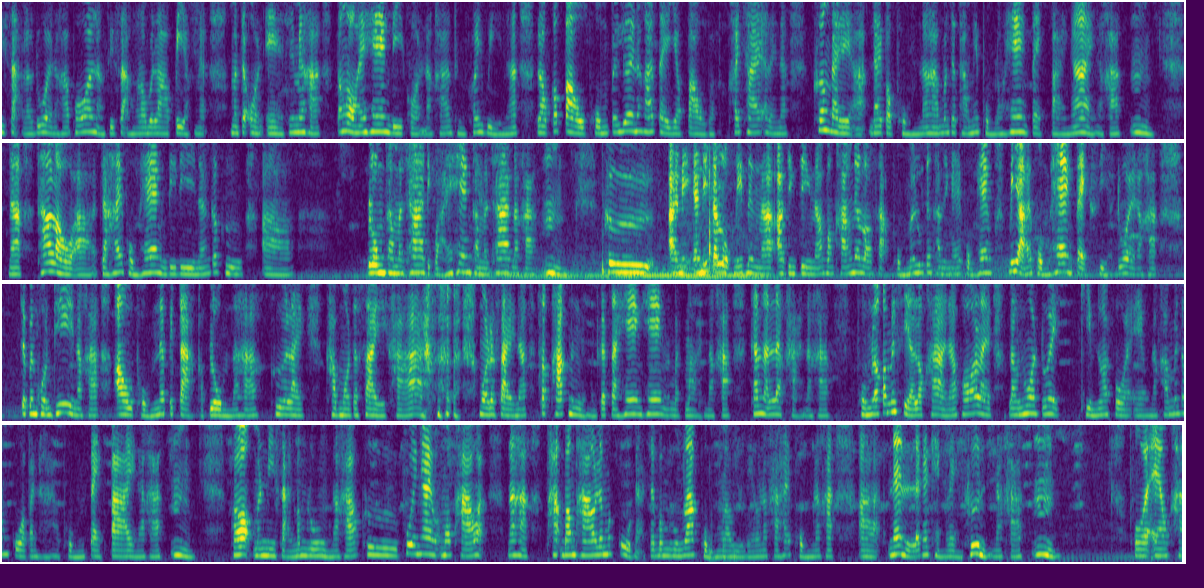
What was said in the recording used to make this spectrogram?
ศีรษะเราด้วยนะคะ เพราะว่าหนังศีรษะของเราเวลาเปียกเนี่ยมันจะอ่อนแอใช่ไหมคะ ต้องรอให้แห้งดีก่อนนะคะ ถึงค่อยหวีนะ เราก็เป่าผมไปเรื่อยนะคะ แต่อย่าเป่าแบบคล้ายๆอะไรนะ เครื่องใดอะไดเป่าผมนะคะ มันจะทำให้ผมเราแห้งแตกปลายง่ายนะคะ อืมนะ ถ้าเราอ่าจะให้ผมแห้งดีๆ นั้นก็คืออ่า ลมธรรมชาติดีกว่าให้แห้งธรรมชาตินะคะ อืมคืออันนี้อันนี้ตลกนิดนึงนะเอาจริงๆนะบางครั้งเนี่ยเราสระผมไม่รู้จะทำยังไงให้ผมแห้ง ไม่อยากให้ผมแห้งแตกเสียด้วยนะคะ จะเป็นคนที่นะคะ เอาผมเนี่ยไปตากกับลมนะคะ คืออะไรขับมอเตอร์ไซค์ค่ะมอเตอร์ไซค์นะสักพักหนึ่งเดี๋ยวมันก็จะแห้งแห้งหมาดๆนะคะเท่านั้นแหละค่ะนะคะผมเราก็ไม่เสียหรอกค่ะนะ เพราะอะไรเรานวดด้วยครีมนวด 4L นะคะ ไม่ต้องกลัวปัญหาผมแตกปลายนะคะ อืมเพราะมันมีสารบำรุงนะคะ คือพูดง่ายๆว่ามะพร้าวอะนะคะพะมะพร้าวและมะกรูดอะจะบำรุงรากผมของเราอยู่แล้วนะคะ ให้ผมนะคะอ่าแน่นและก็แข็งแรงขึ้นนะคะ อืม 4L ค่ะ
